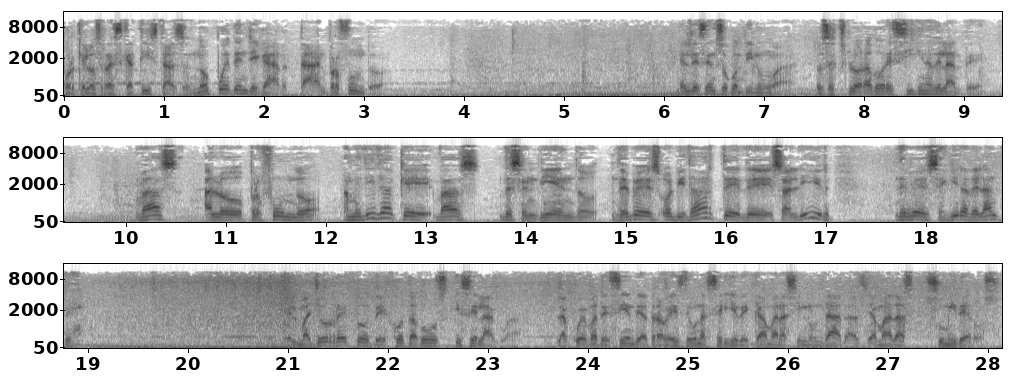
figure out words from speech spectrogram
porque los rescatistas no pueden llegar tan profundo. El descenso continúa. Los exploradores siguen adelante. Vas a lo profundo a medida que vas descendiendo. Debes olvidarte de salir. Debes seguir adelante. El mayor reto de J2 es el agua. La cueva desciende a través de una serie de cámaras inundadas llamadas sumideros.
